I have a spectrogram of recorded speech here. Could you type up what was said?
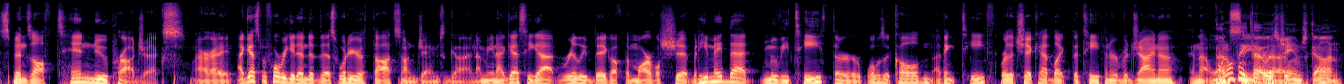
spins off 10 new projects. All right. I guess before we get into this, what are your thoughts on James Gunn? I mean, I guess he got really big off the Marvel shit, but he made that movie Teeth, or what was it called? I think Teeth, where the chick had like the teeth in her vagina in that one I don't think scene. that was Uh, James Gunn.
